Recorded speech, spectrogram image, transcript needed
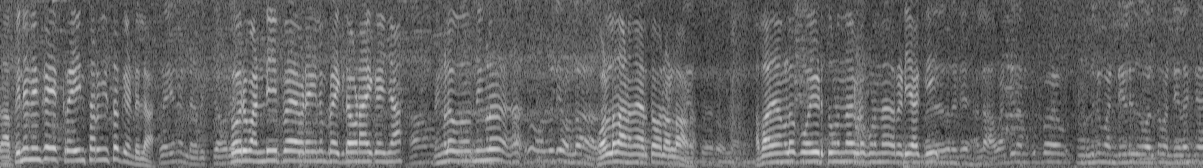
ആ, പിന്നെ നിങ്ങൾക്ക് ക്രെയിൻ സർവീസ് ഒക്കെ ഉണ്ടല്ലോ? ഇപ്പൊ ഒരു വണ്ടി ഇപ്പൊ എവിടെയെങ്കിലും ബ്രേക്ക് ഡൗൺ ആയി കഴിഞ്ഞാൽ നിങ്ങൾ നിങ്ങൾ ഓൾറെഡി ഉള്ളതാണ്. ഉള്ളതാണ് നേരത്തെ പോലെ ഉള്ളതാണ്. അപ്പൊ അത് ഞങ്ങൾ പോയി എടുത്തുകൊണ്ടുവന്ന് ഇവിടെ കൊണ്ടുവന്ന് റെഡിയാക്കി. അല്ല ആ വണ്ടി നമുക്കിപ്പോ കൂടുതലും വണ്ടികൾ ഇതുപോലത്തെ വണ്ടികളൊക്കെ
